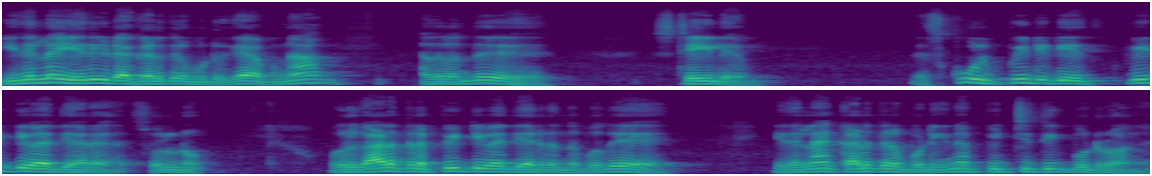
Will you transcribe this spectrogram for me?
இதெல்லாம் எதுக்கிட்ட கழுத்தில் போட்டிருக்கேன் அப்படின்னா அது வந்து ஸ்டெயிலு இந்த ஸ்கூல் பிடி பிடி வாத்தியாரை சொல்லணும். ஒரு காலத்தில் பிடி வாத்தியார் இருந்தபோது இதெல்லாம் கழுத்தில் போட்டிங்கன்னா பிச்சு தூக்கி போட்டுருவாங்க.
